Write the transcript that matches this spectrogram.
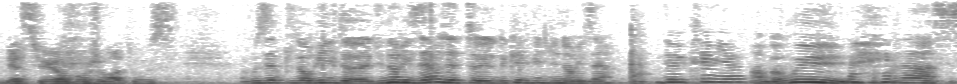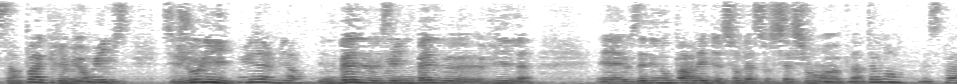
bien sûr. Bonjour à tous. Vous êtes Laurie de- du Nord-Isère. Vous êtes euh, de quelle ville du Nord-Isère? De Crémieux. Ah bah oui, voilà, c'est sympa Crémieux en Oui. plus. C'est joli. Oui, j'aime bien. Une belle, c'est une belle euh, ville. Et vous allez nous parler bien sûr de l'association euh, Plein Talent, n'est-ce pas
